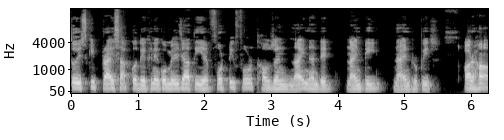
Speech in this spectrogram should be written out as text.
तो इसकी प्राइस आपको देखने को मिल जाती है forty four thousand nine hundred ninety nine rupees और हाँ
